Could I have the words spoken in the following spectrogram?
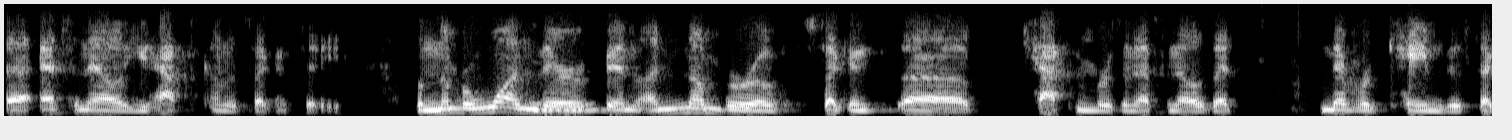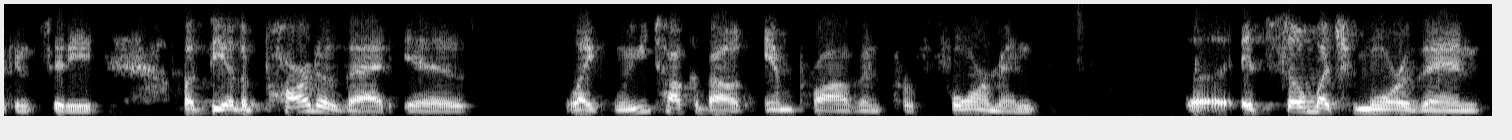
uh, SNL, you have to come to Second City. So number one, mm-hmm. there have been a number of second uh, cast members in SNL that never came to Second City. But the other part of that is, like when you talk about improv and performance, uh, it's so much more than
